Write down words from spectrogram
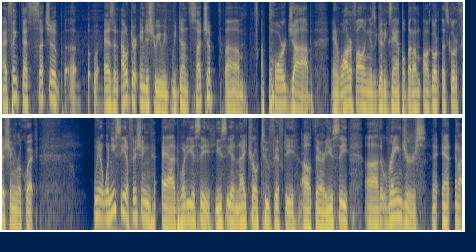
I think that's such a uh, as an outdoor industry, we've we've done such a um, a poor job, and waterfowling is a good example. But I'm, I'll go. Let's go to fishing real quick. you know, when you see a fishing ad, what do you see? You see a Nitro 250 out there. You see uh, the Rangers and, and I,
